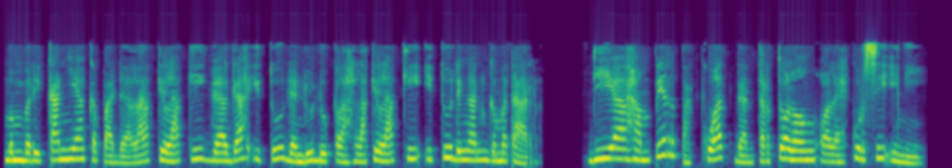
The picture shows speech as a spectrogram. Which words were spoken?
memberikannya kepada laki-laki gagah itu dan duduklah laki-laki itu dengan gemetar. Dia hampir tak kuat dan tertolong oleh kursi ini.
